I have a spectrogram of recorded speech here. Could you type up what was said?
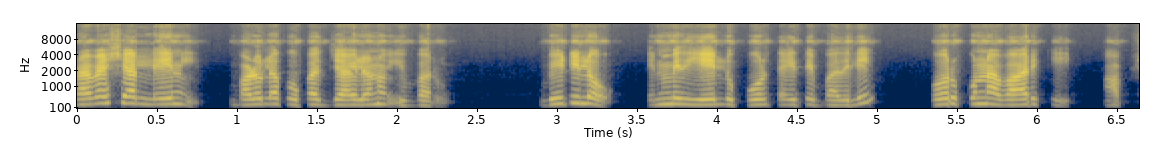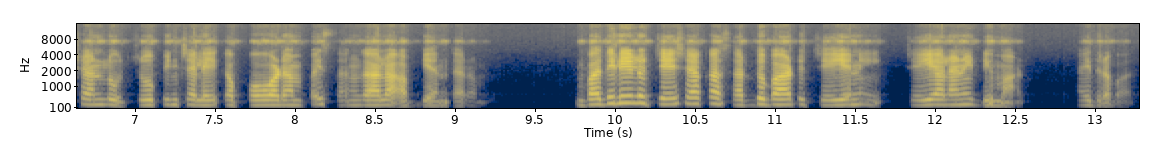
ప్రవేశాలు లేని బడులకు ఉపాధ్యాయులను ఇవ్వరు. వీటిలో ఎనిమిది ఏళ్ళు పూర్తయితే బదిలీ కోరుకున్న వారికి ఆప్షన్లు చూపించలేకపోవడంపై సంఘాల అభ్యంతరం. బదిలీలు చేశాక సర్దుబాటు చేయని చేయాలని డిమాండ్ హైదరాబాద్.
